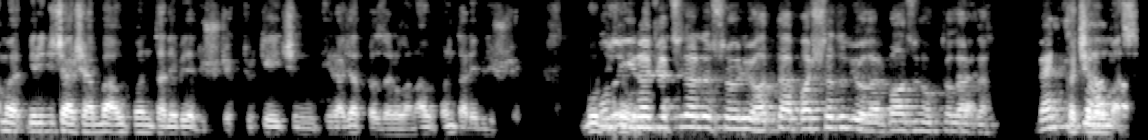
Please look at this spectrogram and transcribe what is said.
ama birinci çarşamba Avrupa'nın talebi de düşecek. Türkiye için ihracat pazarı olan Avrupa'nın talebi düşecek. Bu Onu ihracatçılar da söylüyor. Hatta başladı diyorlar bazı noktalarda. Evet. Ben kaçınılmaz.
